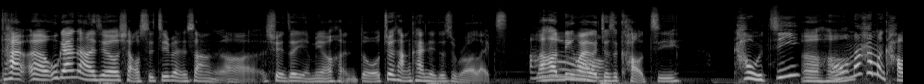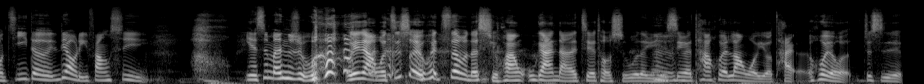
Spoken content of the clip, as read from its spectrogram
它呃，乌干达的街头小吃基本上呃选择也没有很多，最常看见就是 Rolex，然后另外一个就是烤鸡，烤鸡，嗯哦，那他们烤鸡的料理方式。也是焖煮。我跟你讲，我之所以会这么的喜欢乌干达的街头食物的原因，是因为它会让我有台会有就是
